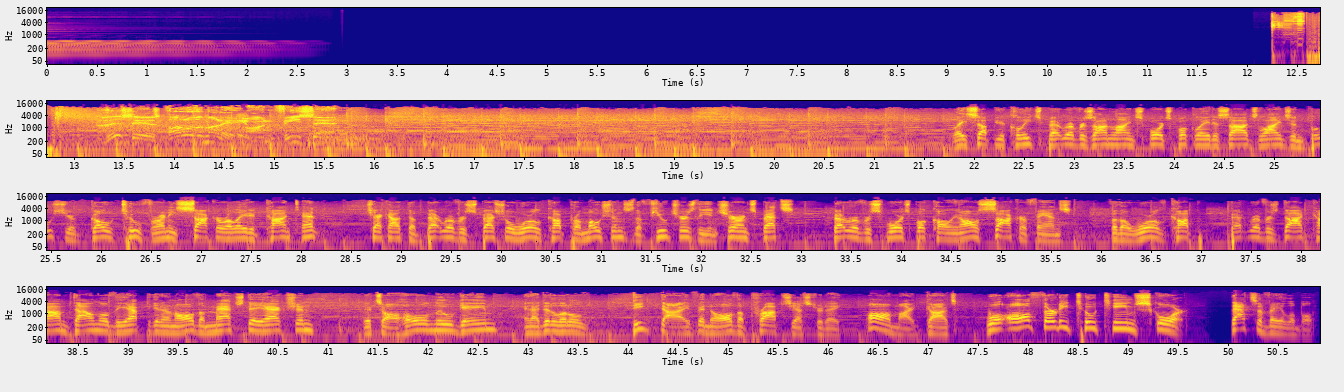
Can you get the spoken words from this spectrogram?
This is Follow the Money on VSIN. Lace up your cleats, Bet Rivers Online Sportsbook, latest odds, lines, and boosts, your go to for any soccer related content. Check out the Bet Rivers Special World Cup promotions, the futures, the insurance bets. Bet Rivers Sportsbook calling all soccer fans for the World Cup. BetRivers.com. Download the app to get in all the match day action. It's a whole new game, and I did a little deep dive into all the props yesterday. Oh my God. Will all 32 teams score? That's available.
